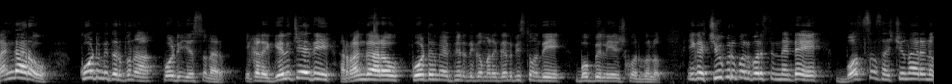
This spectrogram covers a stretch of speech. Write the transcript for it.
రంగారావు కూటమి తరఫున పోటీ చేస్తున్నారు. ఇక్కడ గెలిచేది రంగారావు కూటమి అభ్యర్థిగా మనకు కనిపిస్తోంది బొబ్బిలి నియోజకవర్గంలో. ఇక చూపురుపల్లి పరిస్థితి అంటే బొత్స సత్యనారాయణ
